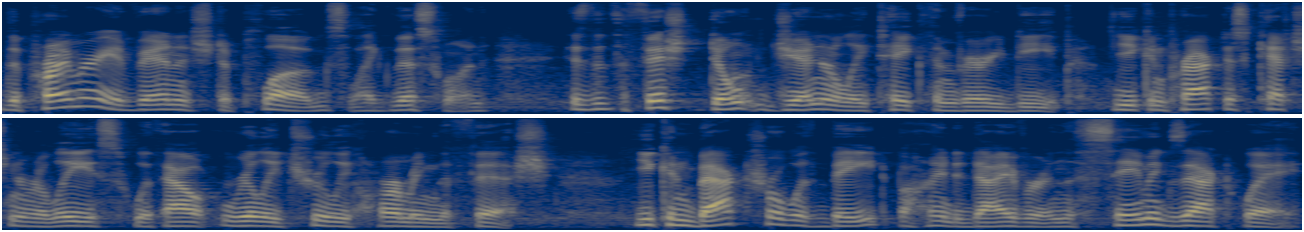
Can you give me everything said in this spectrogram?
the primary advantage to plugs like this one is that the fish don't generally take them very deep. You can practice catch and release without really truly harming the fish. You can back troll with bait behind a diver in the same exact way.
